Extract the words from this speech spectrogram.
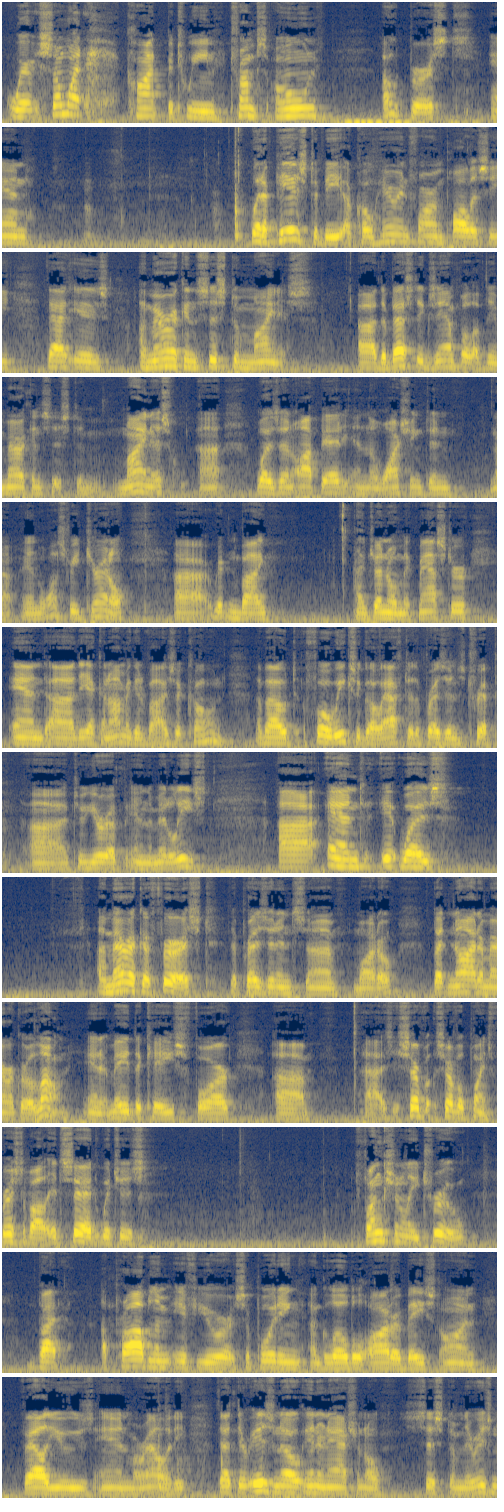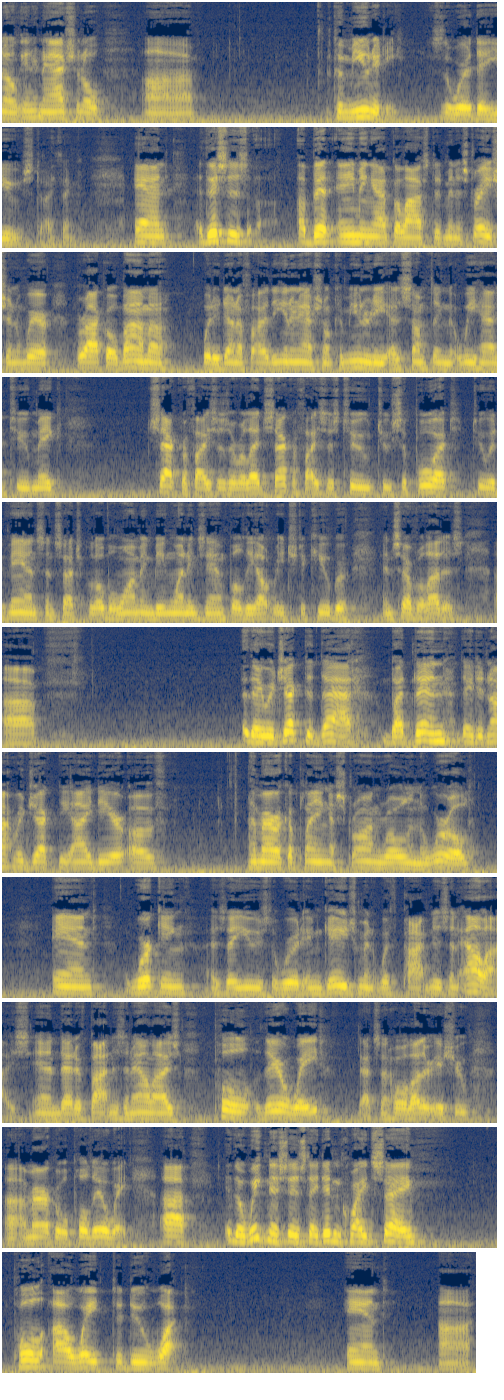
we're somewhat caught between Trump's own outbursts and what appears to be a coherent foreign policy that is American system minus. Uh, the best example of the American system minus uh, was an op-ed in the Washington, no, in the Wall Street Journal, uh, written by uh, General McMaster and uh, the economic advisor Cohn about four weeks ago after the president's trip uh, to Europe and the Middle East. And it was America first, the president's motto, but not America alone. And it made the case for uh, several, several points. First of all, it said, which is functionally true, but a problem if you're supporting a global order based on values and morality, that there is no international system, there is no international uh, community, is the word they used, I think. And this is a bit aiming at the last administration, where Barack Obama would identify the international community as something that we had to make sacrifices or alleged sacrifices to to support, to advance, and such. Global warming being one example, the outreach to Cuba, and several others. Uh, they rejected that, but then they did not reject the idea of America playing a strong role in the world and working, as they use the word, engagement with partners and allies. And that if partners and allies pull their weight, that's a whole other issue, uh, America will pull their weight. Uh, the weakness is they didn't quite say, pull our weight to do what? And uh,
